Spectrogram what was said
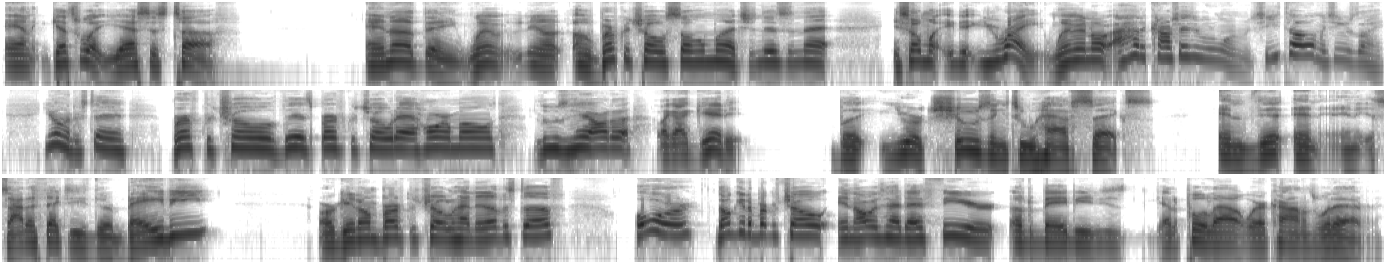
And guess what? Yes, it's tough. And another thing, when you know, oh, birth control so much and this and that. It's so much. You're right. Women. Are, I had a conversation with a woman. She told me she was like, "You don't understand birth control, this birth control, that hormones, losing hair, all that. Like I get it, but you're choosing to have sex, and this and and side effect is either baby, or get on birth control and have that other stuff, or don't get a birth control and always have that fear of the baby and just got to pull out, wear condoms, whatever.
